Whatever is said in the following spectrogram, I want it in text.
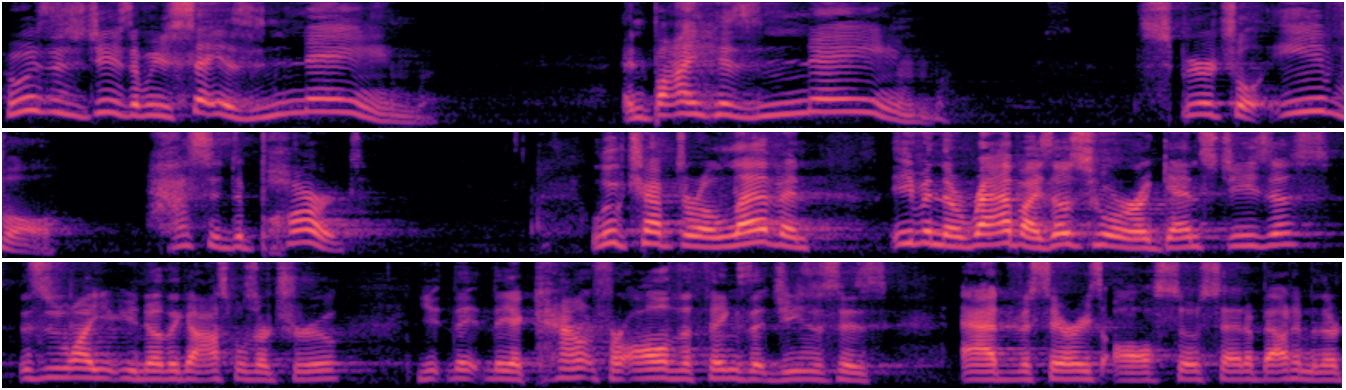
Who is this Jesus we say his name? And by his name, spiritual evil has to depart. Luke chapter 11, even the rabbis, those who are against Jesus, this is why you, know the Gospels are true. They, account for all of the things that Jesus' adversaries also said about him, and they're,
